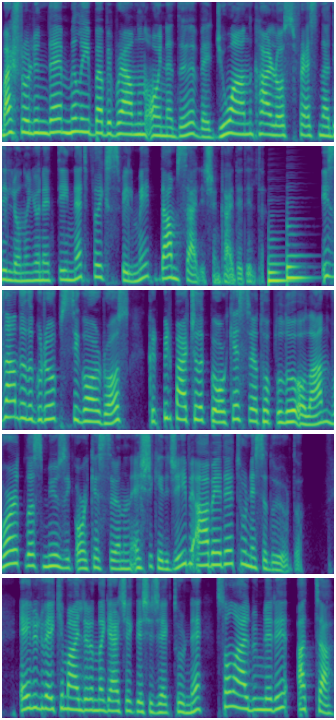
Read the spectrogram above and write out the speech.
başrolünde Millie Bobby Brown'un oynadığı ve Juan Carlos Fresnadillo'nun yönettiği Netflix filmi Damsel için kaydedildi. İzlandalı grup Sigur Rós, 41 parçalık bir orkestra topluluğu olan Wordless Music Orkestra'nın eşlik edeceği bir ABD turnesi duyurdu. Eylül ve Ekim aylarında gerçekleşecek turne, son albümleri Atta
